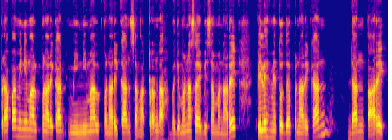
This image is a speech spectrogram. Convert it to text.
Berapa minimal penarikan? Minimal penarikan sangat rendah. Bagaimana saya bisa menarik? Pilih metode penarikan dan tarik.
